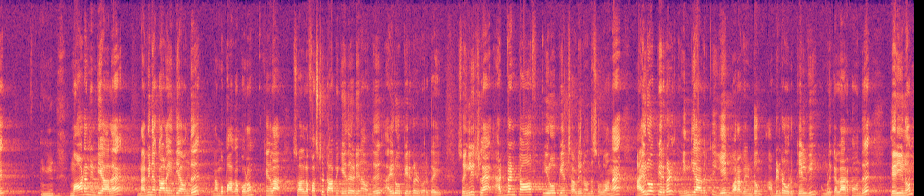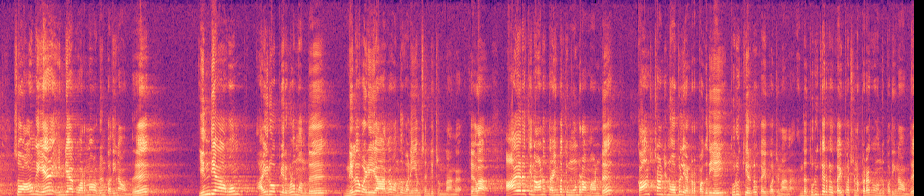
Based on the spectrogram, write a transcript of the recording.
மாடர்ன் இந்தியாவில் நவீன கால இந்தியா வந்து நம்ம பார்க்க போகிறோம் ஓகேங்களா? ஸோ அதில் ஃபஸ்ட்டு டாபிக் எது அப்படின்னா வந்து ஐரோப்பியர்கள் வருகை. ஸோ இங்கிலீஷில் அட்வென்ட் ஆஃப் யூரோப்பியன்ஸ் அப்படின்னு வந்து சொல்லுவாங்க. ஐரோப்பியர்கள் இந்தியாவிற்கு ஏன் வர வேண்டும் அப்படின்ற ஒரு கேள்வி உங்களுக்கு எல்லாருக்கும் வந்து தெரியணும். ஸோ அவங்க ஏன் இந்தியாவுக்கு வரணும் அப்படின்னு பார்த்தீங்கன்னா வந்து இந்தியாவும் ஐரோப்பியர்களும் வந்து நில வழியாக வந்து வணிகம் செஞ்சுட்டு இருந்தாங்க. ஓகேங்களா? ஆயிரத்தி நானூற்றி ஐம்பத்தி மூன்றாம் ஆண்டு கான்ஸ்டான்டினோபிள் என்ற பகுதியை துருக்கியர்கள் கைப்பற்றினாங்க. இந்த துருக்கியர்கள் கைப்பற்றின பிறகு வந்து பார்த்திங்கன்னா வந்து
